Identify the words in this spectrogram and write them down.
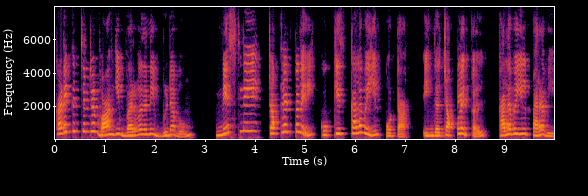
கடைக்கு சென்று வாங்கி வருவதனை விடவும் நெஸ்லே சாக்லேட்களை குக்கீஸ் கலவையில் போட்டார். இந்த சாக்லேட்கள் கலவையில் பரவி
